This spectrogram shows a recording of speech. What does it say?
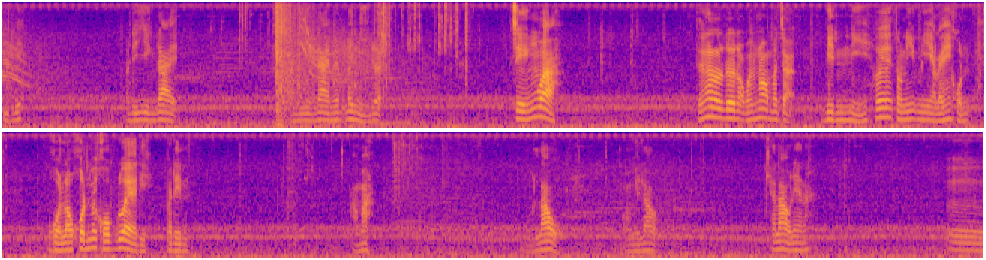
ยิงดิ อันนี้ยิงได้ อันนี้ยิงได้ไม่ไม่หนีด้วย เจ๋งว่ะ แต่ถ้าเราเดินออกไปข้างนอกมันจะบินหนี เฮ้ย ตรงนี้มีอะไรให้ค้น โอ้โห เราค้นไม่ครบด้วยอะดิ ประเด็น เอามาเหล้าอ๋อมีเหล้า แค่เหล้าเนี่ยนะ เออ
